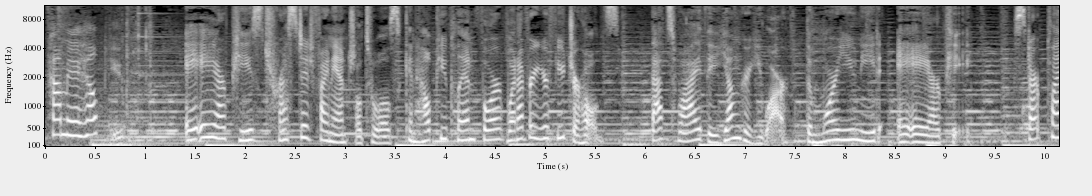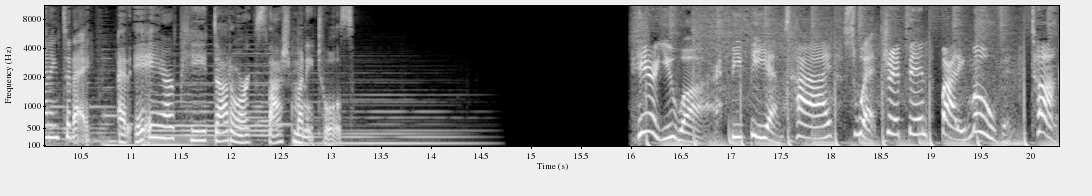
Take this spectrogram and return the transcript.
How may I help you? AARP's trusted financial tools can help you plan for whatever your future holds. That's why the younger you are, the more you need AARP. Start planning today at aarp.org/moneytools. Here you are, BPMs high, sweat dripping, body moving, tongue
